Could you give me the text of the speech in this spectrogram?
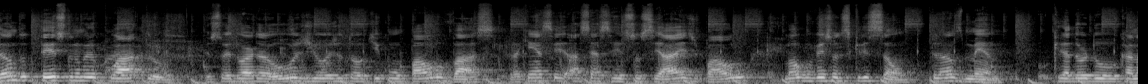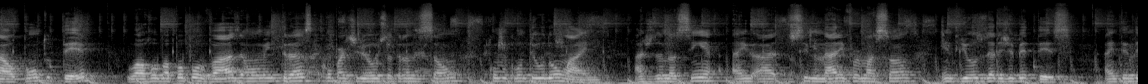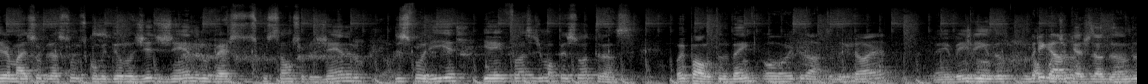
Dando Texto número 4. Eu sou Eduardo Araújo e hoje eu estou aqui com o Paulo Vaz. Para quem ace- acessa as redes sociais de Paulo, logo vê sua descrição. Transman, o criador do canal Ponto T, o arroba Popovaz é um homem trans que compartilhou sua transição como conteúdo online, ajudando assim a, a disseminar informação entre os LGBTs a entender mais sobre assuntos como ideologia de gênero versus discussão sobre gênero, disforia e a infância de uma pessoa trans. Oi Paulo, tudo bem? Oi, Eduardo, tudo jóia? Bem, bem-vindo Obrigado. ao podcast da Dando.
